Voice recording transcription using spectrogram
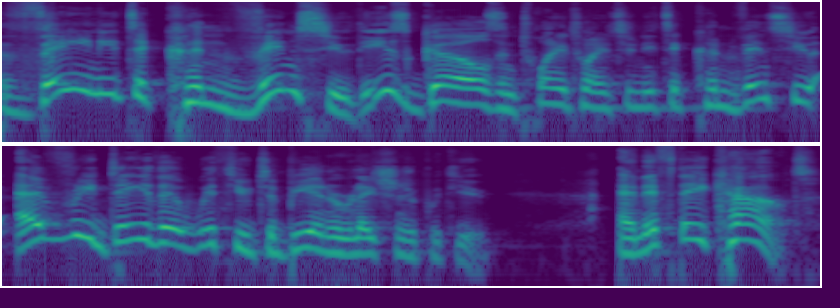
They need to convince you, these girls in 2022 need to convince you every day they're with you to be in a relationship with you. And if they can't,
